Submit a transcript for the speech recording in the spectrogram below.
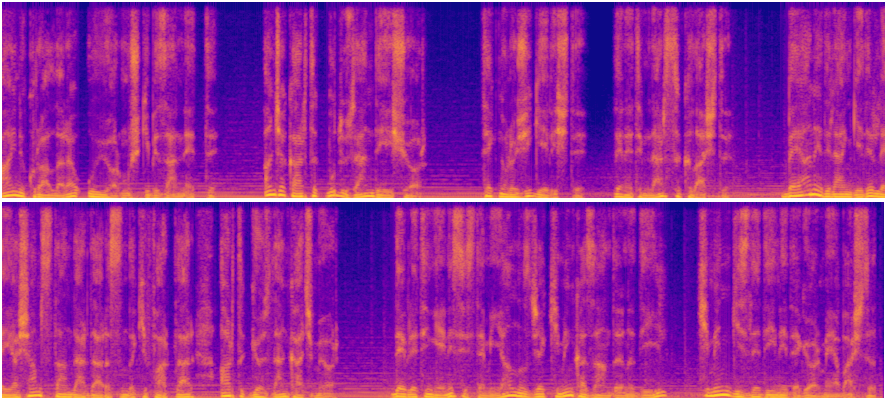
aynı kurallara uyuyormuş gibi zannetti. Ancak artık bu düzen değişiyor. Teknoloji gelişti, denetimler sıkılaştı. Beyan edilen gelirle yaşam standardı arasındaki farklar artık gözden kaçmıyor. Devletin yeni sistemi yalnızca kimin kazandığını değil, kimin gizlediğini de görmeye başladı.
